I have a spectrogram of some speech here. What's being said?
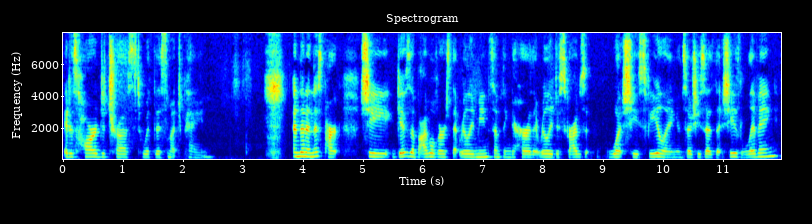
It is hard to trust with this much pain. And then in this part, she gives a Bible verse that really means something to her, that really describes what she's feeling. And so she says that she's living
